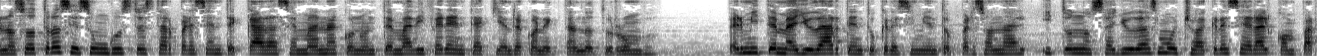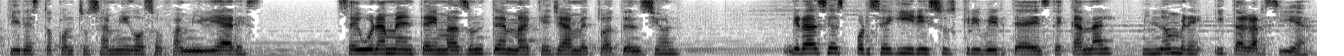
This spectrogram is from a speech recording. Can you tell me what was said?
Nosotros es un gusto estar presente cada semana con un tema diferente aquí en Reconectando tu rumbo. Permíteme ayudarte en tu crecimiento personal y tú nos ayudas mucho a crecer al compartir esto con tus amigos o familiares. Seguramente hay más de un tema que llame tu atención. Gracias por seguir y suscribirte a este canal. Mi nombre, Ita García.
